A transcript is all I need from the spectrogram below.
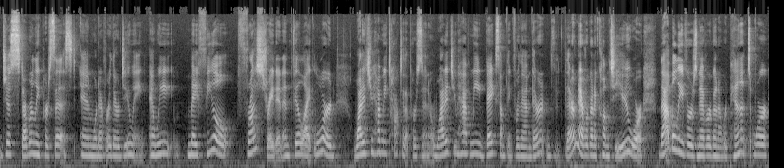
just stubbornly persist in whatever they're doing. And we may feel frustrated and feel like lord why did you have me talk to that person? Or why did you have me bake something for them? They're they're never going to come to you or that believer is never going to repent or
